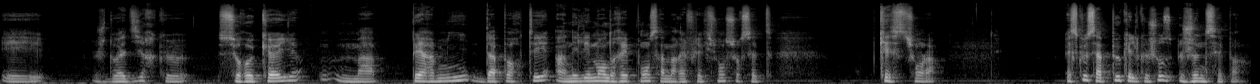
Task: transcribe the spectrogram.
Et je dois dire que ce recueil m'a permis d'apporter un élément de réponse à ma réflexion sur cette question-là. Est-ce que ça peut quelque chose? Je ne sais pas.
